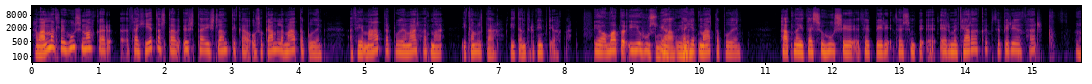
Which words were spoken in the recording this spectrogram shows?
Það var náttúrulega í húsin okkar, það hétt alltaf Urta Íslandika og svo gamla matabúðin að því að matarbúðin var þarna í gamla dag, 1950 og eitthvað. Já, matar í húsinu Já, það hétt matabúðin þarna í þessu húsi þau, byrju, þau sem eru með fjárðarkaup þau byrjuðu þar. Já.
